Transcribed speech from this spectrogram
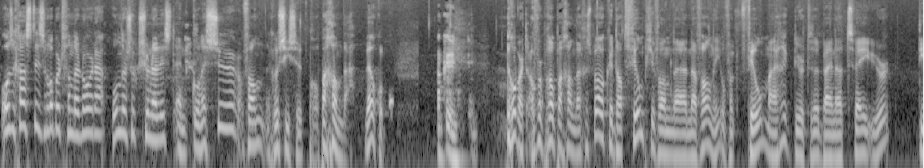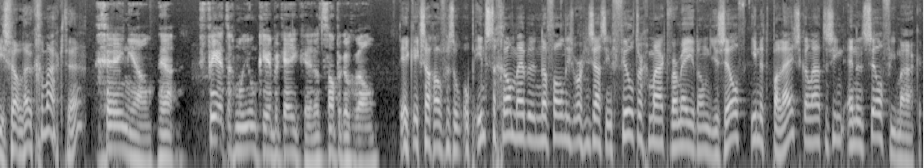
Onze gast is Robert van der Noorda, onderzoeksjournalist en connoisseur van Russische propaganda. Welkom. Dank u. Robert, over propaganda gesproken. Dat filmpje van uh, Navalny, of een film eigenlijk, duurt uh, bijna twee uur. Die is wel leuk gemaakt, hè? Geniaal, ja. 40 miljoen keer bekeken, dat snap ik ook wel. Ik, ik zag overigens op Instagram hebben Navalny's organisatie een filter gemaakt waarmee je dan jezelf in het paleis kan laten zien en een selfie maken.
